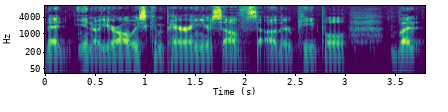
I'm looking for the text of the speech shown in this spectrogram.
that you know you're always comparing yourself to other people but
